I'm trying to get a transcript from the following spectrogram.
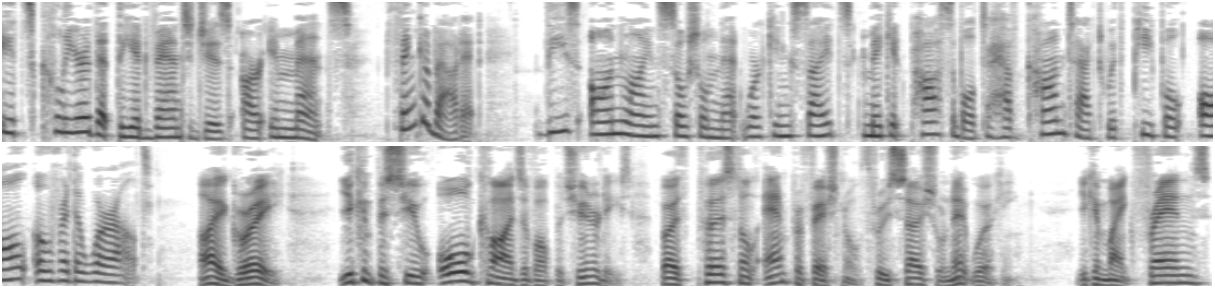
It's clear that the advantages are immense. Think about it. These online social networking sites make it possible to have contact with people all over the world. I agree. You can pursue all kinds of opportunities, both personal and professional, through social networking. You can make friends,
